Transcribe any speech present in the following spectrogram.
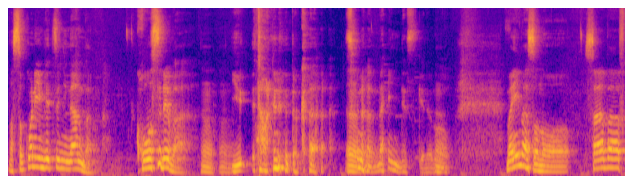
まあ、そこに別になんだろうな。こうすればうんうん。ゆ 取れるとか、そういうのはないんですけれど、まあ、今そのサーバー負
